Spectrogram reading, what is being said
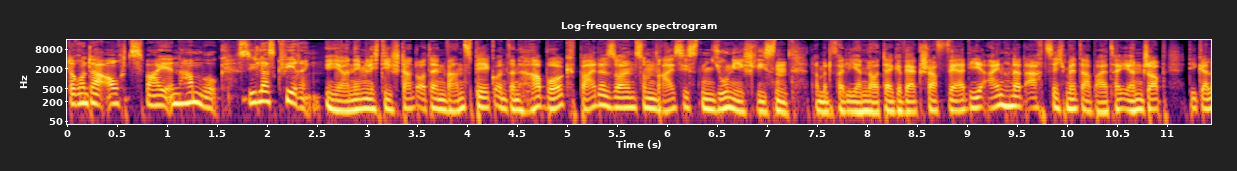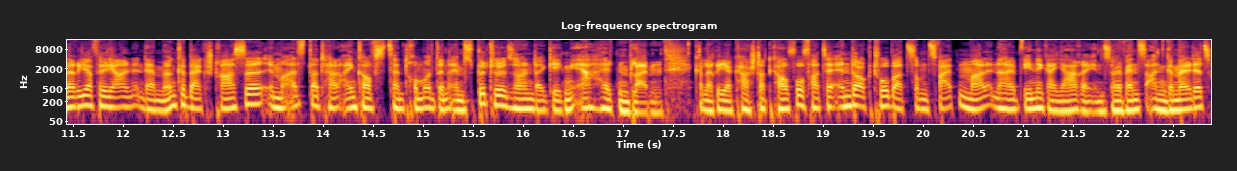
darunter auch zwei in Hamburg. Silas Quiring. Ja, nämlich die Standorte in Wandsbek und in Harburg. Beide sollen zum 30. Juni schließen. Damit verlieren laut der Gewerkschaft Verdi 180 Mitarbeiter ihren Job. Die Galeria-Filialen in der Mönckebergstraße, im Alstertal Einkaufszentrum und in Eimsbüttel sollen dagegen erhalten bleiben. Galeria Karstadt Kaufhof hatte Ende Oktober zum zweiten Mal innerhalb weniger Jahre Insolvenz angemeldet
